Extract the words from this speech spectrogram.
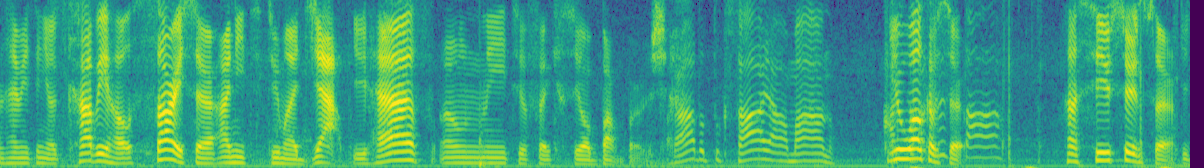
Don't have anything in your cubby hole. Sorry, sir. I need to do my job. You have only to fix your bumpers. You're welcome, sir. Čista. Uh, see you soon, sir. Do,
